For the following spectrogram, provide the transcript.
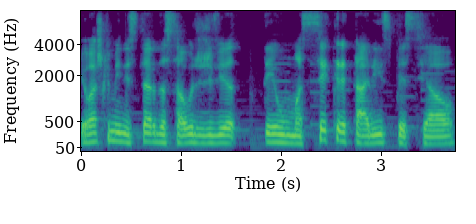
Eu acho que o Ministério da Saúde devia ter uma secretaria especial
